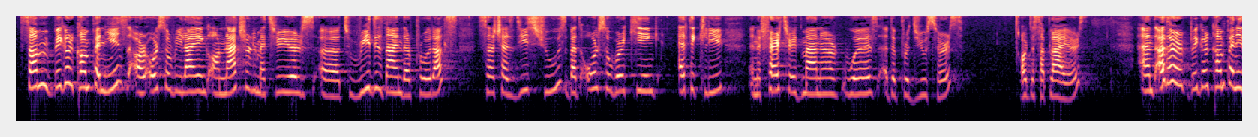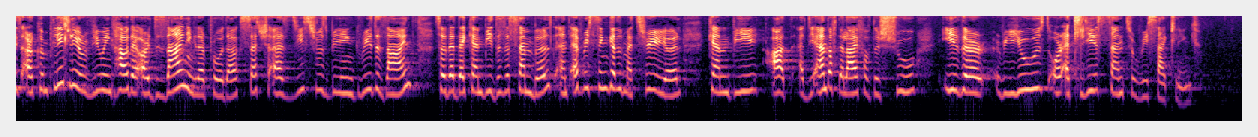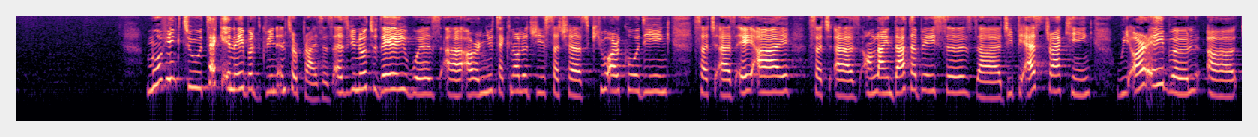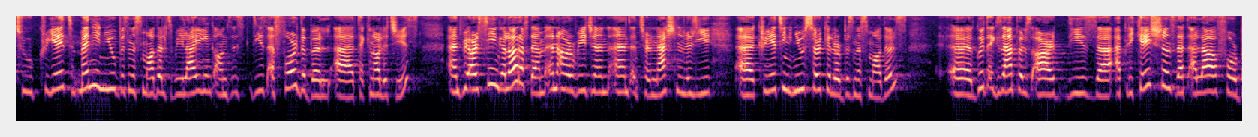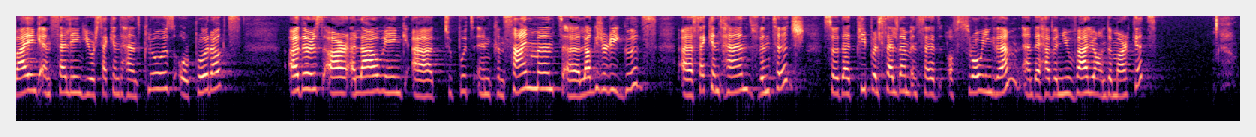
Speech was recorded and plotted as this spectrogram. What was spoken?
Some bigger companies are also relying on natural materials uh, to redesign their products, such as these shoes, but also working ethically in a fair trade manner with the producers or the suppliers. And other bigger companies are completely reviewing how they are designing their products, such as these shoes being redesigned so that they can be disassembled, and every single material can be, at, at the end of the life of the shoe, either reused or at least sent to recycling. Moving to tech-enabled green enterprises, as you know today with uh, our new technologies such as QR coding, such as AI, such as online databases, uh, GPS tracking, we are able uh, to create many new business models relying on this, these affordable uh, technologies. And we are seeing a lot of them in our region and internationally, uh, creating new circular business models uh, good examples are these uh, applications that allow for buying and selling your second-hand clothes or products. Others are allowing uh, to put in consignment uh, luxury goods, uh, second-hand, vintage, so that people sell them instead of throwing them and they have a new value on the market.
